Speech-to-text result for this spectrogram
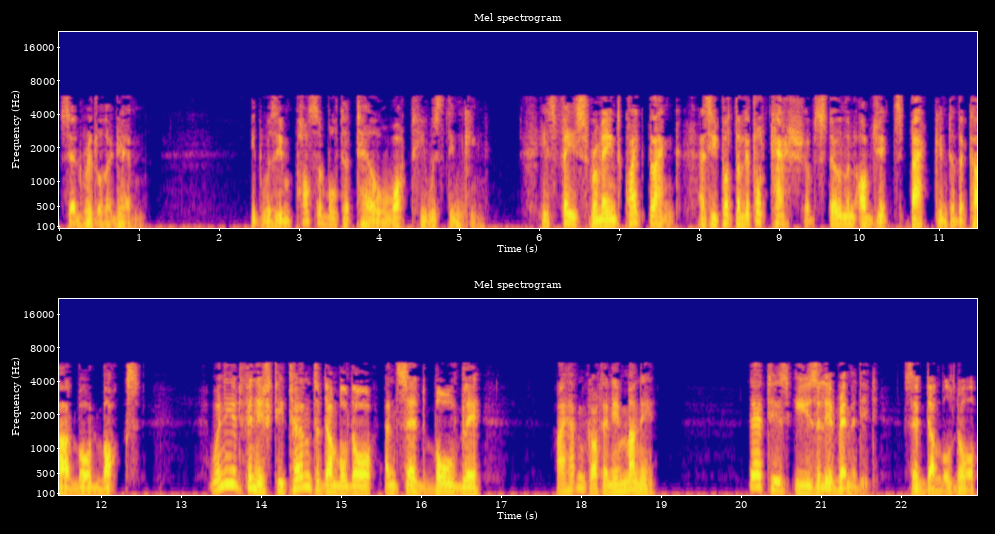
said Riddle again. It was impossible to tell what he was thinking. His face remained quite blank as he put the little cache of stolen objects back into the cardboard box. When he had finished, he turned to Dumbledore and said boldly, I haven't got any money. That is easily remedied, said Dumbledore,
